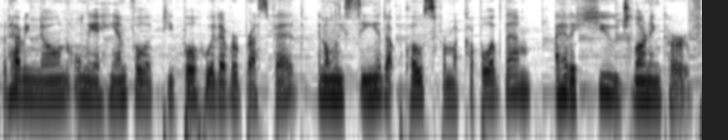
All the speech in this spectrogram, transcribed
but having known only a handful of people who had ever breastfed and only seeing it up close from a couple of them, I had a huge learning curve.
